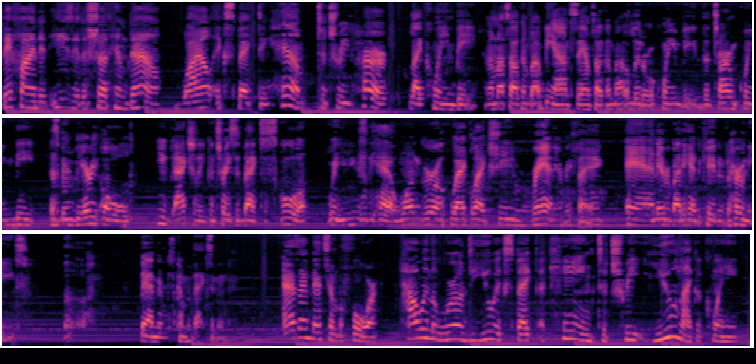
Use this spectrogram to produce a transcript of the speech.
they find it easy to shut him down while expecting him to treat her like Queen Bee. And I'm not talking about Beyonce, I'm talking about a literal Queen Bee. The term Queen Bee has been very old. You actually can trace it back to school, where you usually had one girl who acted like she ran everything, and everybody had to cater to her needs. Ugh. Bad memories coming back to me. As I mentioned before, how in the world do you expect a king to treat you like a queen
